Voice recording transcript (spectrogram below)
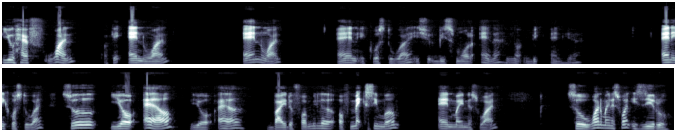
you have one okay n1 n1 n equals to 1 it should be small n eh? not big n here. N equals to 1 so your l your l by the formula of maximum n minus 1 so 1 minus 1 is 0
